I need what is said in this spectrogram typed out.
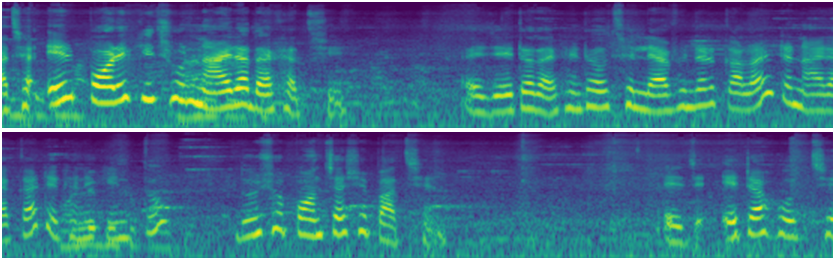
আচ্ছা এরপরে কিছু নায়রা দেখাচ্ছি। এই যে এটা দেখেন এটা হচ্ছে ল্যাভেন্ডার কালার এটা নায়রা কাট এখানে কিন্তু দুশো পঞ্চাশে। পাচ্ছেন। এই যে এটা হচ্ছে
